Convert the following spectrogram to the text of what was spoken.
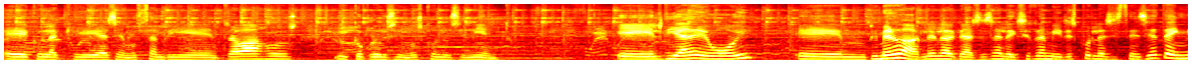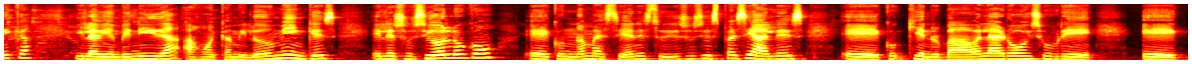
eh, con las que hacemos también trabajos y coproducimos conocimiento. el día de hoy Em, primero darle las gracias a Alexis Ramírez por la asistencia técnica y la bienvenida a Juan Camilo Domínguez. Él es sociólogo eh, con una maestría en estudios socioespaciales, eh, quien nos va a hablar hoy sobre eh,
